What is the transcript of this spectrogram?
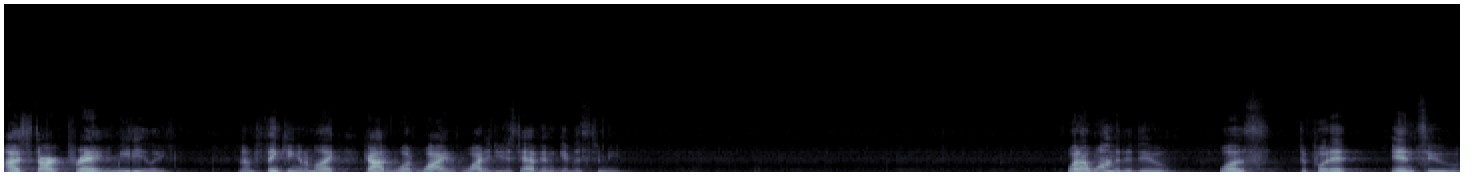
I start praying immediately, and I'm thinking, and I'm like, God, what? Why? Why did you just have him give this to me? What I wanted to do was to put it into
